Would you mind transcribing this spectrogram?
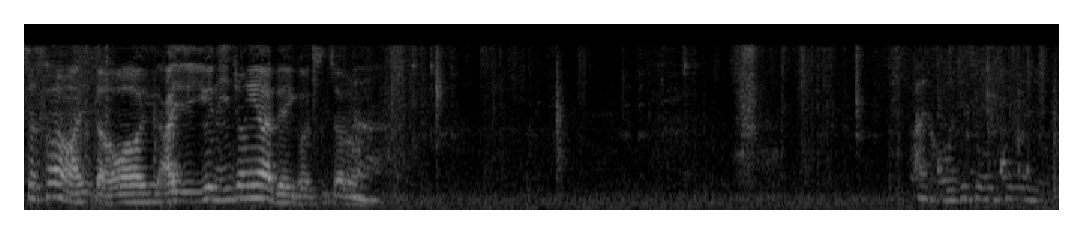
진짜 사람 아니다. 와, 이거- 아, 이건 인정해야 돼, 이거, 진짜로. 아, 어디서 온 소리야, 이거.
